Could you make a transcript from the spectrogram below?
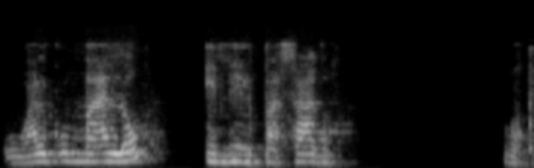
o algo malo en el pasado. ¿Ok?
